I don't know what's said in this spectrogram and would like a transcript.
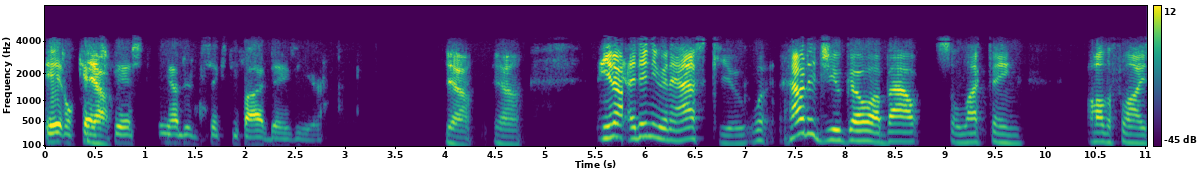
It'll catch yeah. fish 365 days a year. Yeah, yeah. You know, I didn't even ask you, how did you go about selecting all the flies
